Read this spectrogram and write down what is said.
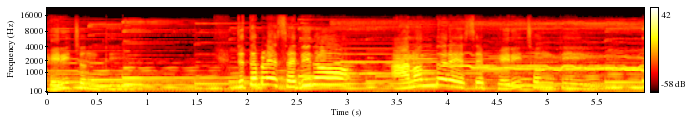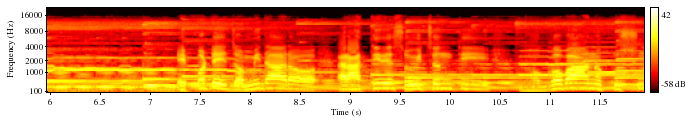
ଫେରିଛନ୍ତି। ଯେତେବେଳେ ସେଦିନ ଆନନ୍ଦରେ ସେ ଫେରିଛନ୍ତି ଏପଟେ ଜମିଦାର ରାତିରେ ଶୋଇଛନ୍ତି ଭଗବାନ କୃଷ୍ଣ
